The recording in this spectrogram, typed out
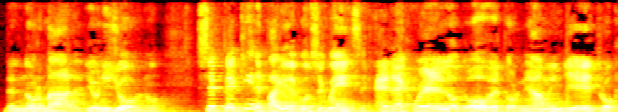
del normale di ogni giorno se pecchi ne paghi le conseguenze? Ed è quello dove torniamo indietro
